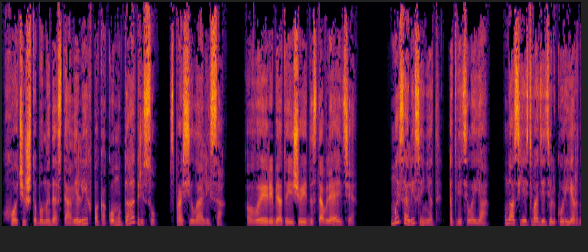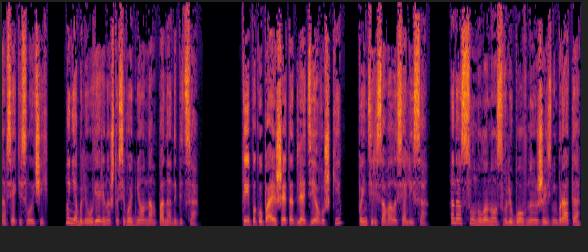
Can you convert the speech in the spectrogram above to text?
«Хочешь, чтобы мы доставили их по какому-то адресу?» — спросила Алиса. «Вы, ребята, еще и доставляете?» «Мы с Алисой нет», — ответила я. «У нас есть водитель-курьер на всякий случай. Мы не были уверены, что сегодня он нам понадобится. Ты покупаешь это для девушки? поинтересовалась Алиса. Она сунула нос в любовную жизнь брата,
